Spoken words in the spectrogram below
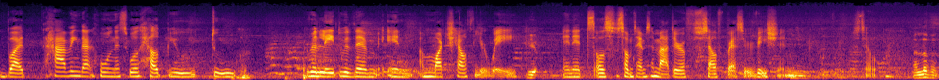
but having that wholeness will help you to relate with them in a much healthier way. Yeah. And it's also sometimes a matter of self preservation. So, I love it.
